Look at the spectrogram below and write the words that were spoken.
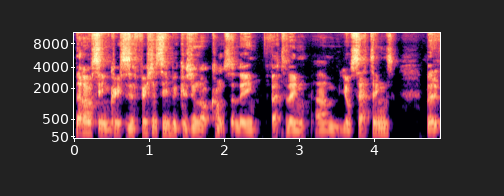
That obviously increases efficiency because you're not constantly fettling um, your settings. But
